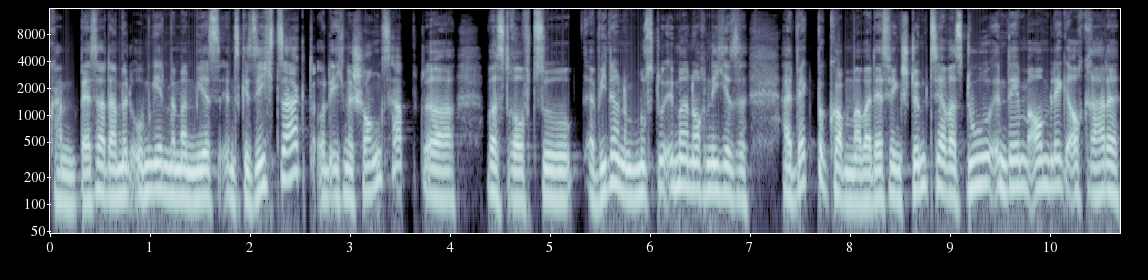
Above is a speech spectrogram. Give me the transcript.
kann besser damit umgehen, wenn man mir es ins Gesicht sagt und ich eine Chance habe, was drauf zu erwidern. Dann musst du immer noch nicht es halt wegbekommen. Aber deswegen stimmt's ja, was du in dem Augenblick auch gerade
